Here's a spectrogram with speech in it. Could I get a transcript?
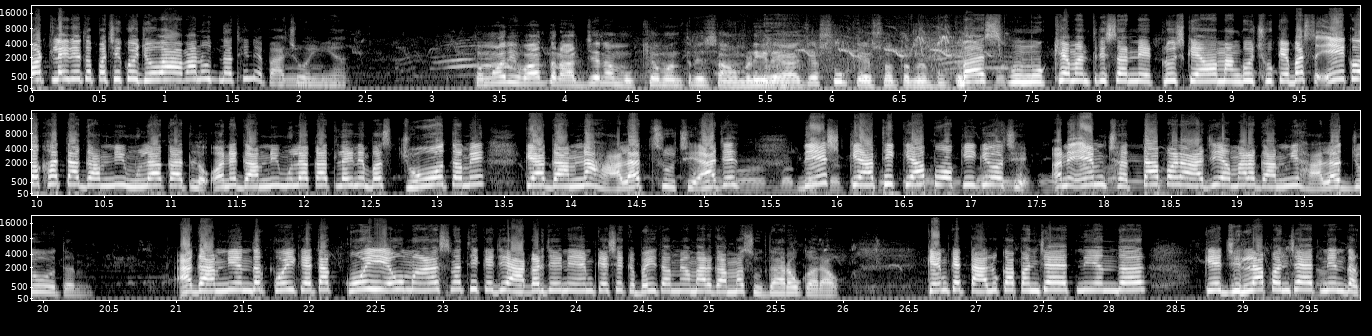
વોટ લઈને તો પછી કોઈ જોવા આવવાનું જ નથી ને પાછું અહીંયા. તમારી વાત રાજ્યના મુખ્યમંત્રી સાંભળી રહ્યા છે. શું કહેશો તમે બસ હું મુખ્યમંત્રી સરને એટલું જ કહેવા માંગુ છું કે બસ એક વખત આ ગામની મુલાકાત લો અને ગામની મુલાકાત લઈને બસ જુઓ તમે કે આ ગામના હાલાત શું છે. આજે દેશ ક્યાંથી ક્યાં પહોંચી ગયો છે અને એમ છતાં પણ આજે અમારા ગામની હાલત જુઓ તમે. આ ગામની અંદર કોઈ કહેતા કોઈ એવો માણસ નથી કે જે આગળ જઈને એમ કહે છે કે ભાઈ તમે અમારા ગામમાં સુધારો કરાવો. કેમ કે તાલુકા પંચાયતની અંદર કે જિલ્લા પંચાયતની અંદર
